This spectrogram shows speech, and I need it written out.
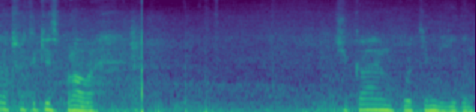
Так що такі справи чекаємо, потім їдемо.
